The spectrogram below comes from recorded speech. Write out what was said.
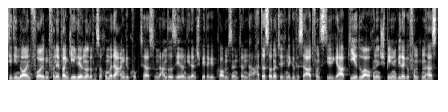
dir die neuen Folgen von Evangelion oder was auch immer da angeguckt hast und andere Serien, die dann später gekommen sind, dann hat das auch natürlich eine gewisse Art von Stil gehabt, die du auch in den Spielen wiedergefunden hast.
